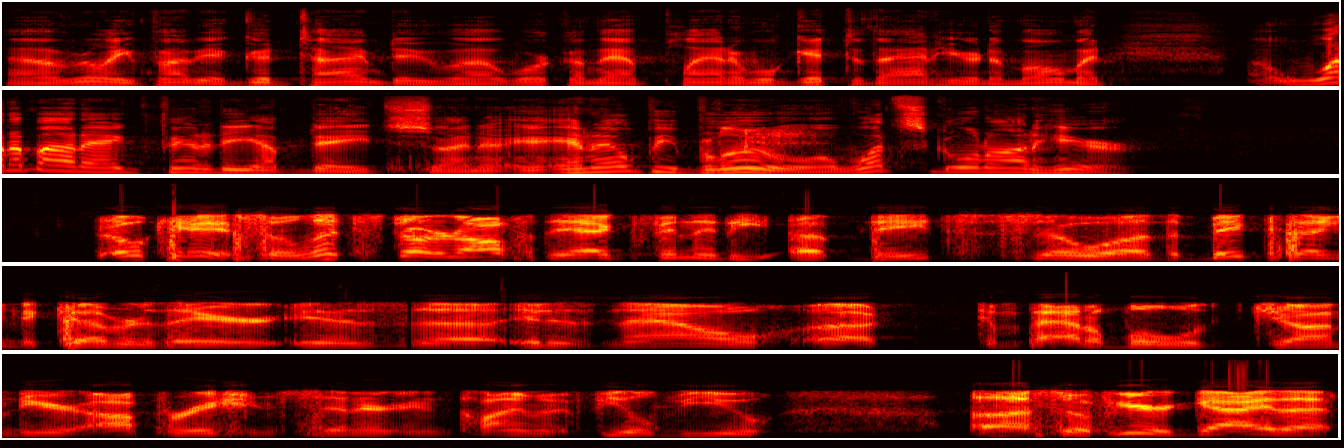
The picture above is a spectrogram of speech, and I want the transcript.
uh, really, probably a good time to uh, work on that planter. We'll get to that here in a moment. Uh, what about AgFiniti updates and, and OPI Blue? What's going on here? Okay, so let's start off with the AgFiniti updates. So uh, the big thing to cover there is it is now compatible with John Deere Operations Center and Climate FieldView. Uh, so if you're a guy that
